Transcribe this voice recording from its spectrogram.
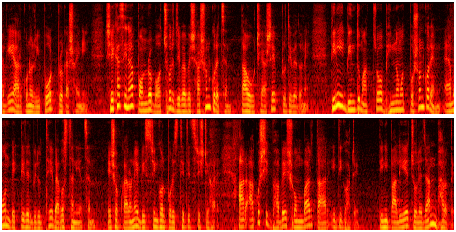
আগে আর কোনো রিপোর্ট প্রকাশ হয়নি। শেখ হাসিনা পনেরো বছর যেভাবে শাসন করেছেন, তাও উঠে আসে প্রতিবেদনে। তিনি বিন্দুমাত্র ভিন্নমত পোষণ করেন, এমন ব্যক্তিদের বিরুদ্ধে ব্যবস্থা নিয়েছেন। এসব কারণে বিশৃঙ্খল পরিস্থিতির সৃষ্টি হয়। আর আকস্মিকভাবে সোমবার তার ইতি ঘটে। তিনি পালিয়ে চলে যান ভারতে।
